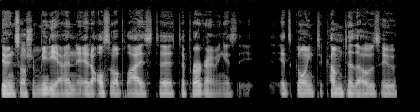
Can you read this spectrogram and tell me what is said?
doing social media, and it also applies to to programming. Is it's going to come to those who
